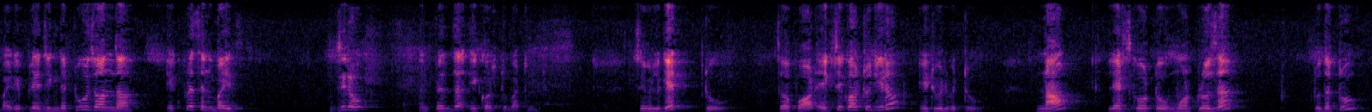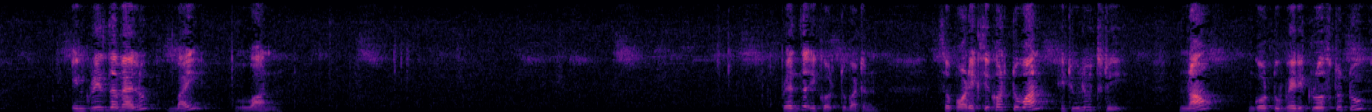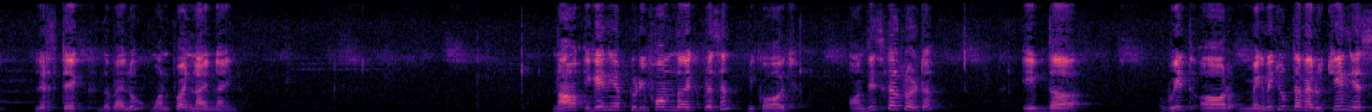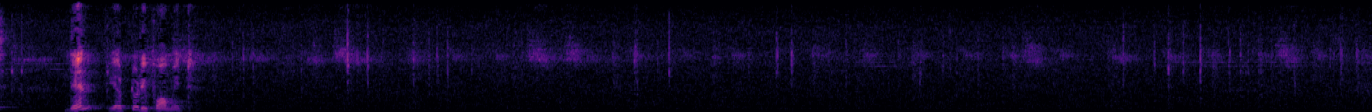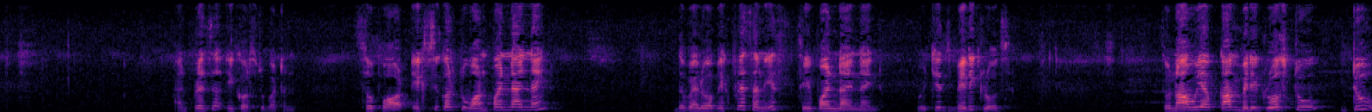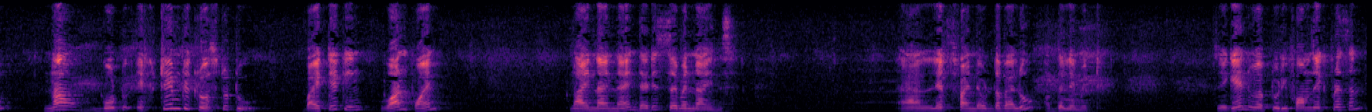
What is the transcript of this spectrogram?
by replacing the 2's on the expression by 0 and press the equals to button. So you will get 2. So for x equals to 0 it will be 2. Now let's go to more closer to the 2 increase the value by 1. Press the equals to button. So for x equals to 1 it will be 3. Now go to very close to 2 let's take the value 1.99 now again you have to reform the expression because on this calculator if the width or magnitude of the value changes then you have to reform it and press the equals to button. So for x equal to 1.99 the value of expression is 3.99 which is very close. So now we have come very close to 2. Now go to extremely close to 2 by taking 1.999 that is 7 nines and let's find out the value of the limit. So again we have to reform the expression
